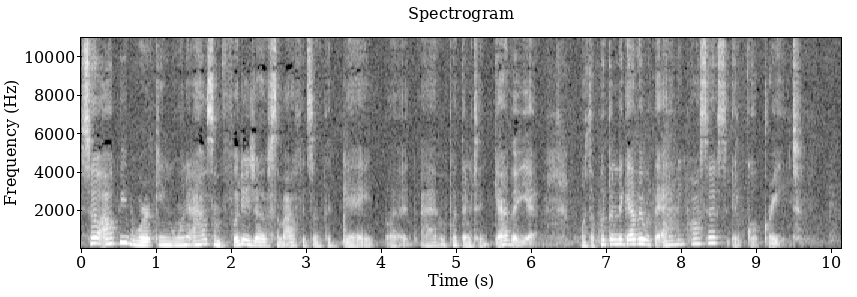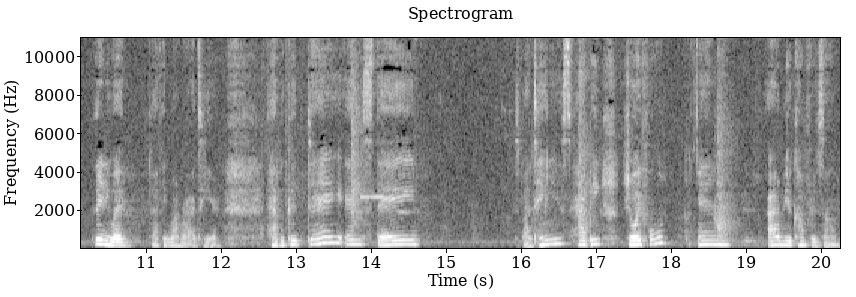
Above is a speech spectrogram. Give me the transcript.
So I'll be working on it. I have some footage of some outfits of the day, but I haven't put them together yet. Once I put them together with the editing process, it'll go great. But anyway, I think my ride's here. Have a good day and stay spontaneous, happy, joyful, and out of your comfort zone.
